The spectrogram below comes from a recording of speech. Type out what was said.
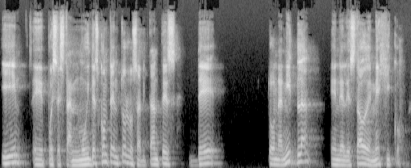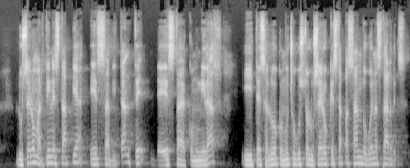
y eh, pues están muy descontentos los habitantes de Tonanitla en el Estado de México. Lucero Martínez Tapia es habitante de esta comunidad y te saludo con mucho gusto, Lucero. ¿Qué está pasando? Buenas tardes.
